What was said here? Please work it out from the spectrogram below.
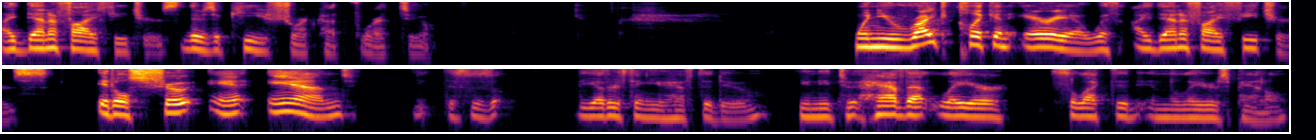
Identify features. There's a key shortcut for it too. When you right click an area with identify features, it'll show, and, and this is the other thing you have to do. You need to have that layer selected in the layers panel.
